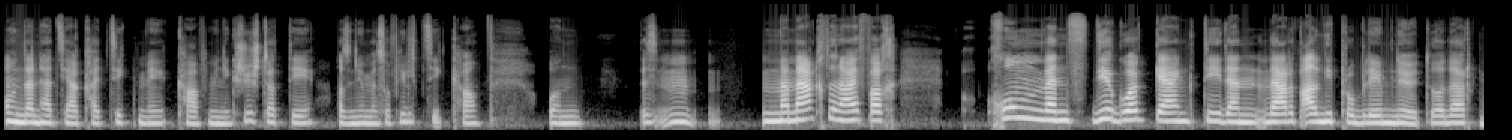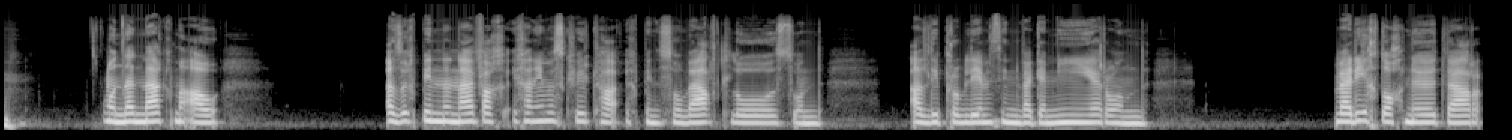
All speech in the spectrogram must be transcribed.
Und dann hat sie auch keine Zeit mehr für meine Geschwister, also nicht mehr so viel Zeit gehabt. Und es, man merkt dann einfach, komm, wenn es dir gut geht, dann werden all die Probleme nicht, oder? Mhm. Und dann merkt man auch, also ich bin dann einfach, ich habe immer das Gefühl gehabt, ich bin so wertlos und all die Probleme sind wegen mir und wäre ich doch nicht, wäre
